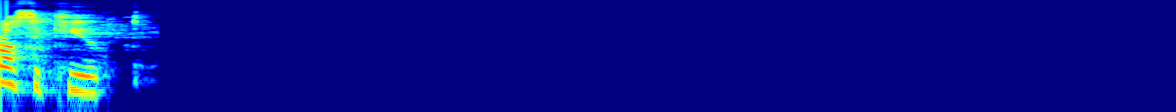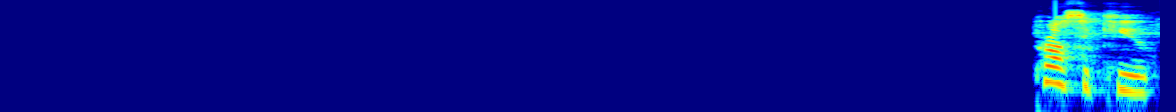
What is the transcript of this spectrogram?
prosecute. Prosecute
